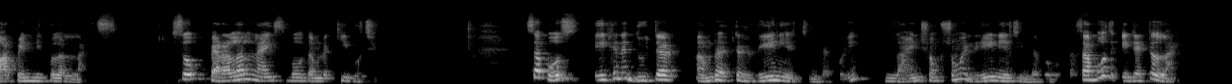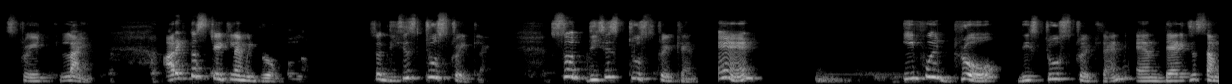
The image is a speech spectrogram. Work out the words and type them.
perpendicular lines so parallel lines বলতে আমরা কি বুঝি? সাপোজ এখানে দুইটার আমরা একটা রে নিয়ে চিন্তা করি লাইন সবসময় রে নিয়ে চিন্তা করব। সাপোজ এটা একটা লাইন স্ট্রেট লাইন আরেকটা স্ট্রেট লাইন আমি ড্র করলাম। So this is two straight line so this is two straight line and if we draw these two straight line and there is some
